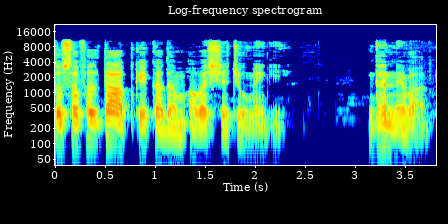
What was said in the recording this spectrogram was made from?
तो सफलता आपके कदम अवश्य चूमेगी। धन्यवाद।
